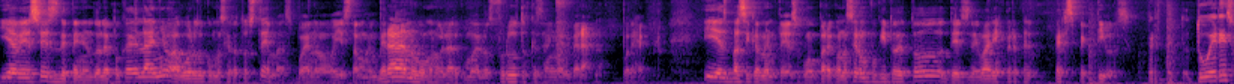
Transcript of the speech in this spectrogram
y a veces, dependiendo de la época del año, abordo como ciertos temas. Bueno, hoy estamos en verano, vamos a hablar como de los frutos que salen en verano, por ejemplo. Y es básicamente eso, como para conocer un poquito de todo desde varias perspectivas. Perfecto. Tú eres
